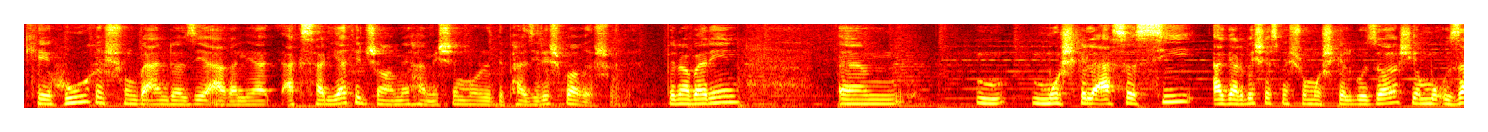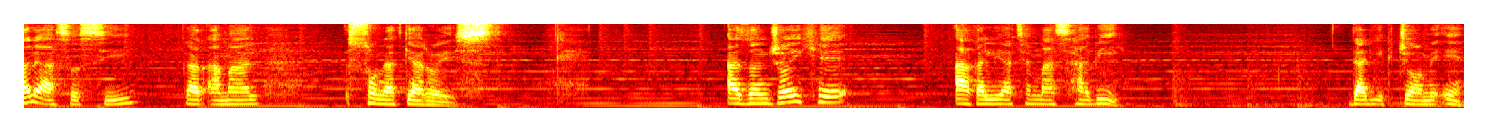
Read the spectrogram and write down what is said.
که حقوقشون به اندازه اقلیت اکثریت جامعه همیشه مورد پذیرش واقع شده. بنابراین مشکل اساسی اگر بهش اسمش رو مشکل گذاشت یا معضل اساسی در عمل سنتگرایی است. از آنجایی که اقلیت مذهبی در یک جامعه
